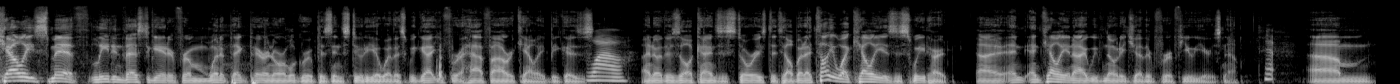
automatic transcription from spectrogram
Kelly Smith, lead investigator from Winnipeg Paranormal Group, is in studio with us. We got you for a half hour, Kelly, because Wow. I know there's all kinds of stories to tell. But I tell you why Kelly is a sweetheart. Uh, and, and Kelly and I, we've known each other for a few years now. Yep. Um,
